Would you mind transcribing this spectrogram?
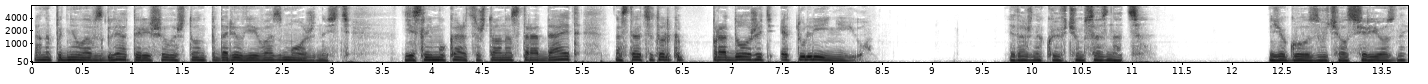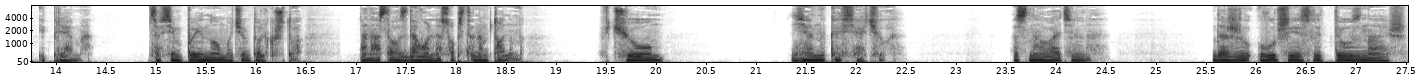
Она подняла взгляд и решила, что он подарил ей возможность. Если ему кажется, что она страдает, остается только продолжить эту линию. «Я должна кое в чем сознаться». Ее голос звучал серьезно и прямо. Совсем по-иному, чем только что. Она осталась довольна собственным тоном. «В чем?» «Я накосячила. Основательно. Даже лучше, если ты узнаешь.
